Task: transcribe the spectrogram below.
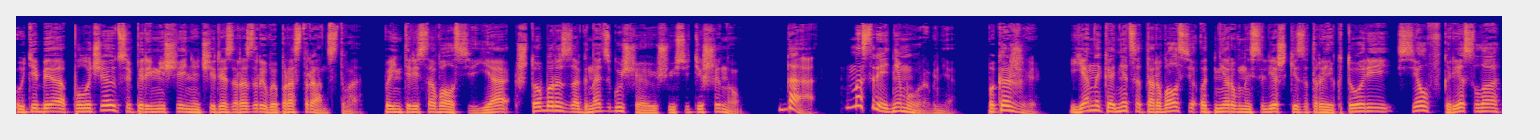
«У тебя получаются перемещения через разрывы пространства?» – поинтересовался я, чтобы разогнать сгущающуюся тишину. «Да, на среднем уровне. Покажи». Я, наконец, оторвался от нервной слежки за траекторией, сел в кресло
